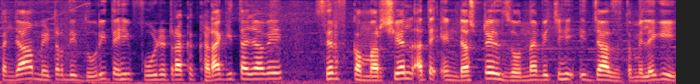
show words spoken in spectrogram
50 ਮੀਟਰ ਦੀ ਦੂਰੀ ਤੇ ਹੀ ਫੂਡ ਟਰੱਕ ਖੜਾ ਕੀਤਾ ਜਾਵੇ, ਸਿਰਫ ਕਮਰਸ਼ੀਅਲ ਅਤੇ ਇੰਡਸਟਰੀਅਲ ਜ਼ੋਨਾਂ ਵਿੱਚ ਹੀ ਇਜਾਜ਼ਤ ਮਿਲੇਗੀ,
